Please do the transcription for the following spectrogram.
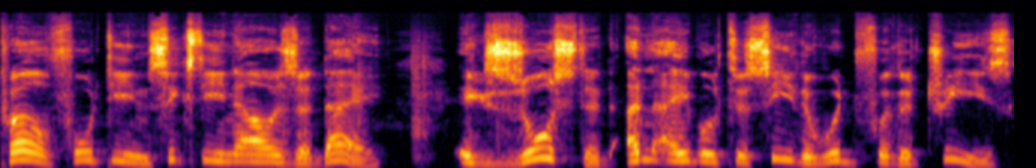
12 14 16 hours a day exhausted unable to see the wood for the trees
